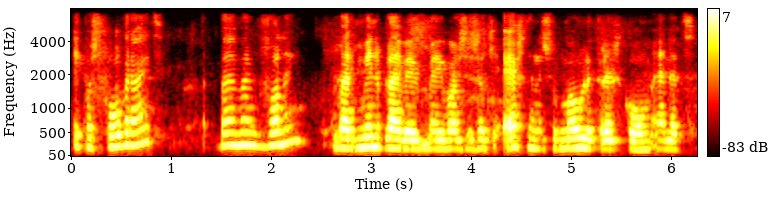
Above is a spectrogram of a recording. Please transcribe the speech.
ik was voorbereid bij mijn bevalling. Waar ik minder blij mee- was, is dat je echt in een soort molen terechtkomt. En het,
